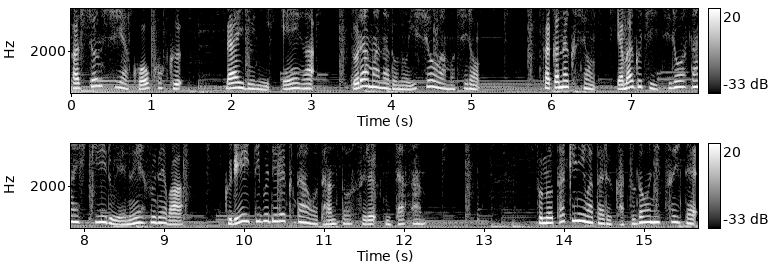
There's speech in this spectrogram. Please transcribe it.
ァッション誌や広告ライブに映画ドラマなどの衣装はもちろんサカナクション山口一郎さん率いる NF ではクリエイティブディレクターを担当する三田さん。その多岐にわたる活動について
